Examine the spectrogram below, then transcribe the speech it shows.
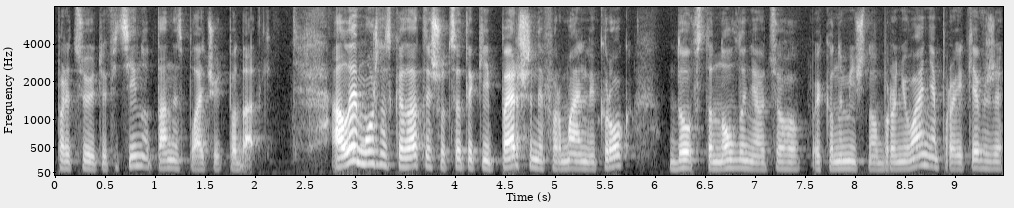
працюють офіційно та не сплачують податки. Але можна сказати, що це такий перший неформальний крок до встановлення цього економічного бронювання, про яке вже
